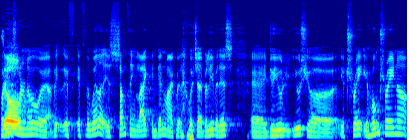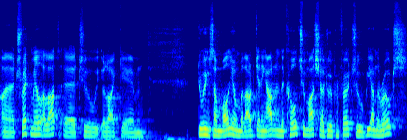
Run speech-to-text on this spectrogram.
but I just want to know uh, if if the weather is something like in Denmark, which I believe it is. Uh, do you use your your tra- your home trainer uh, treadmill a lot uh, to like um, doing some volume without getting out in the cold too much, or do you prefer to be on the roads?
